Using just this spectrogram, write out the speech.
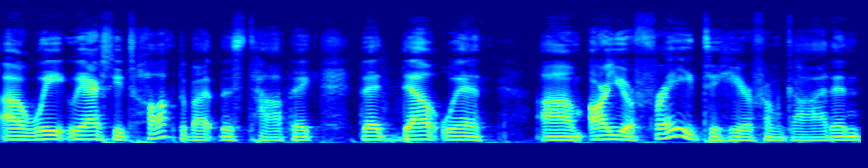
Uh, we, we actually talked about this topic that dealt with um, Are you afraid to hear from God? And,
